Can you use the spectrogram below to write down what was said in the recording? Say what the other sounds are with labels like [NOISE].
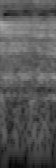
yeah.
